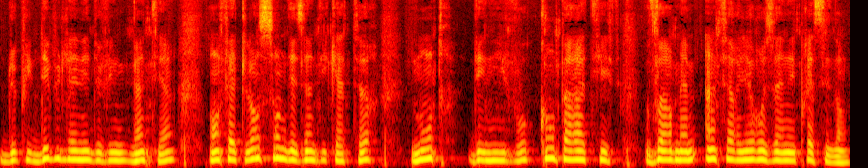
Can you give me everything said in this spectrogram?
depuis le début de l'année 2021, en fait l'ensemble des indicateurs montrent des niveaux comparatifs, voire même inférieurs aux années précédentes.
